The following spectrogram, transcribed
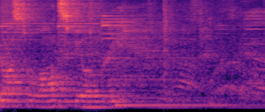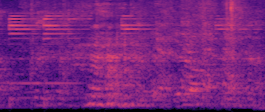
anybody wants to waltz, feel free.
